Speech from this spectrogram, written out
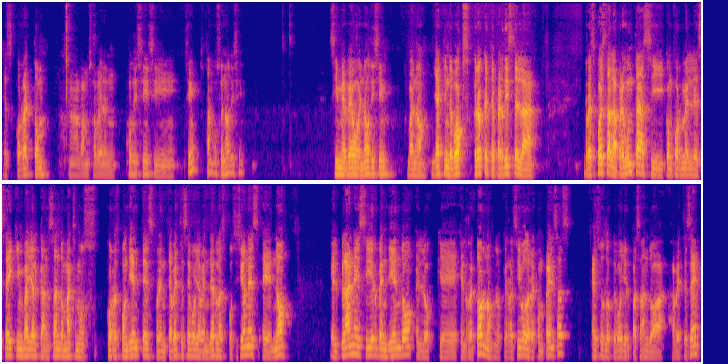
Es correcto. Ah, vamos a ver en Odyssey si. Sí, estamos en Odyssey. Sí me veo en Odyssey. Bueno, Jack in the Box, creo que te perdiste la respuesta a la pregunta si conforme el staking vaya alcanzando máximos correspondientes frente a BTC voy a vender las posiciones. Eh, no. El plan es ir vendiendo lo que el retorno, lo que recibo de recompensas. Eso es lo que voy a ir pasando a, a BTC.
